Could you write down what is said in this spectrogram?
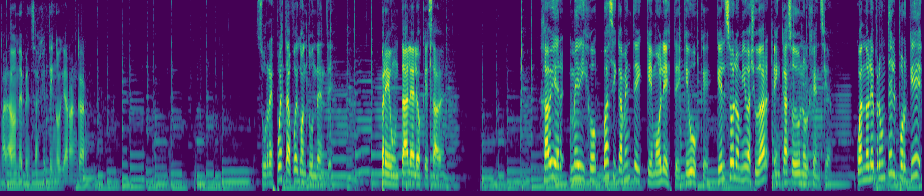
para dónde pensás que tengo que arrancar. Su respuesta fue contundente. Preguntale a los que saben. Javier me dijo básicamente que moleste, que busque, que él solo me iba a ayudar en caso de una urgencia. Cuando le pregunté el por qué,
